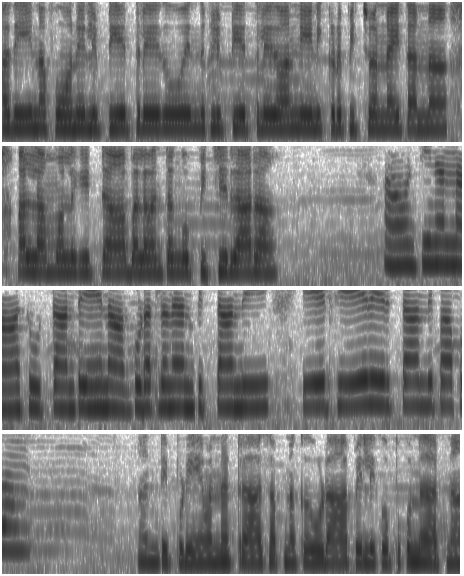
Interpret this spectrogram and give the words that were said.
అది నా ఫోనే లిఫ్ట్ ఎత్తలేదు. ఎందుకు లిఫ్ట్ ఎత్తలేదు అని నేను ఇక్కడ పిచ్చోన్న అవుతాన్నా వాళ్ళ అమ్మోళ్ళు గిట్ట బలవంతంగా ఒప్పించి రారా అవును సీనన్న చూస్తా అంటే నాకు కూడా అట్లనే అనిపిస్తాంది ఏడ్చి ఏడుతాంది పాపం. అంటే ఇప్పుడు ఏమన్నట్రా సప్నక్క కూడా పెళ్ళికి ఒప్పుకున్నది అట్నా?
